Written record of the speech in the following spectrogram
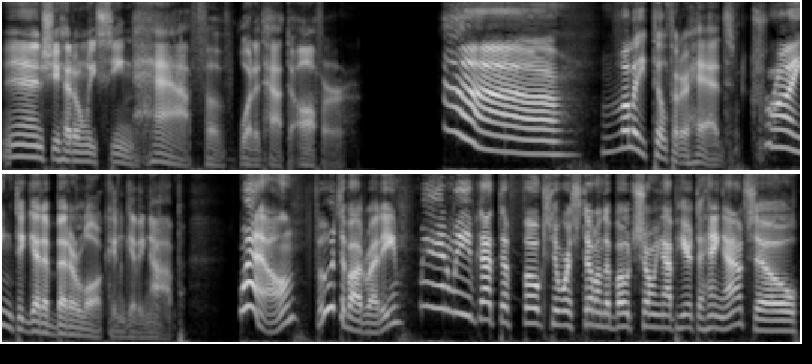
and she had only seen half of what it had to offer. Ah, Valet tilted her head, trying to get a better look and giving up. Well, food's about ready, and we've got the folks who were still on the boat showing up here to hang out, so...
